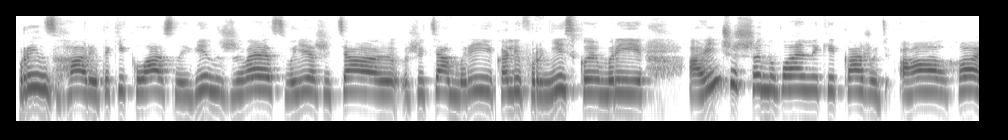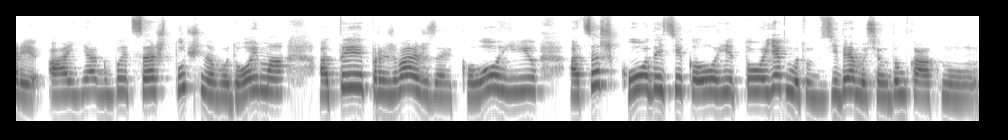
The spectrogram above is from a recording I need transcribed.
принц Гаррі такий класний, він живе своє життя, життя мрії, каліфорнійської мрії. А інші шанувальники кажуть: А Гаррі, а якби це штучна водойма, а ти переживаєш за екологію, а це шкодить екології, то як ми тут зійдемося в думках? Ну,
